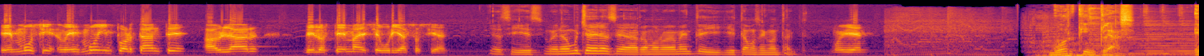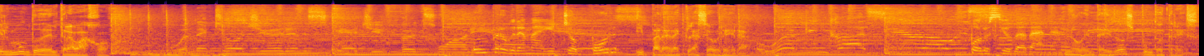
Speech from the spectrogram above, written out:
es muy, es muy importante hablar de los temas de seguridad social. Así es. Bueno, muchas gracias Ramón nuevamente y estamos en contacto. Muy bien. Working Class, el mundo del trabajo. Un programa hecho por y para la clase obrera. Por Ciudadana. 92.3.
